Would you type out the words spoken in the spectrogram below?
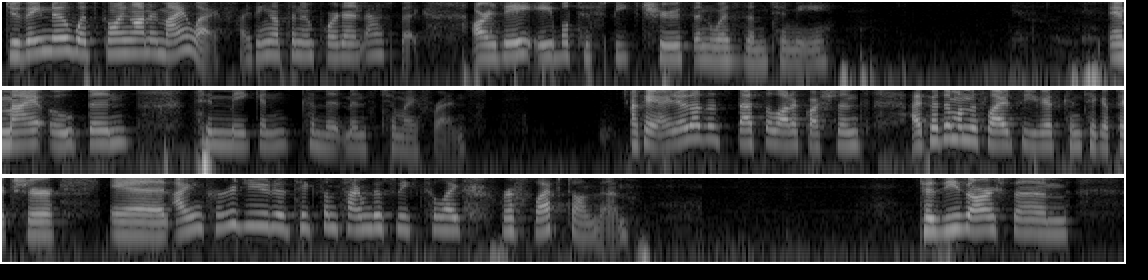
Do they know what's going on in my life? I think that's an important aspect. Are they able to speak truth and wisdom to me? Am I open to making commitments to my friends? Okay, I know that that's, that's a lot of questions. I put them on the slide so you guys can take a picture, and I encourage you to take some time this week to like reflect on them, because these are some,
